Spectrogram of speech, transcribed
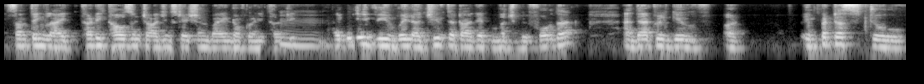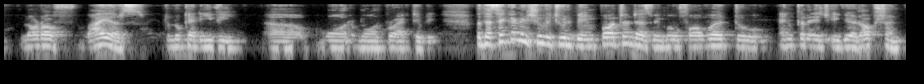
something like 30,000 charging stations by end of 2030. Mm-hmm. I believe we will achieve the target much before that, and that will give a impetus to a lot of buyers to look at EV Uh, more more proactively. But the second issue, which will be important as we move forward to encourage EV adoption,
